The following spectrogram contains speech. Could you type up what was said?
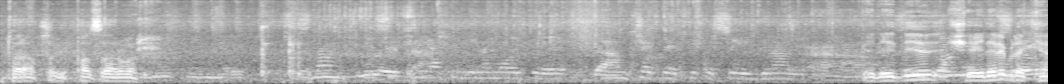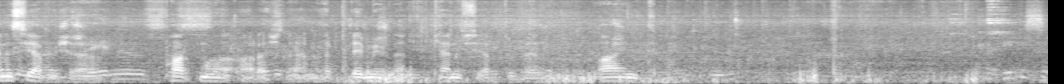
Bu tarafta bir pazar var. Belediye şeyleri bile kendisi yapmış ha. Park mı araçlarını hep demirden kendisi yaptı böyle. Aynı tip. Bili so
